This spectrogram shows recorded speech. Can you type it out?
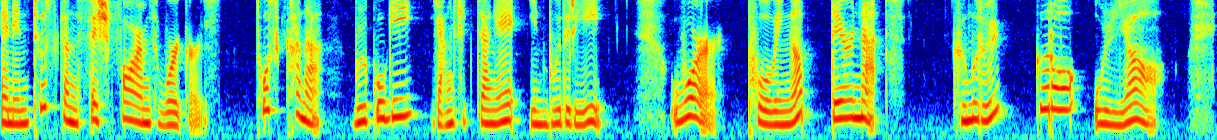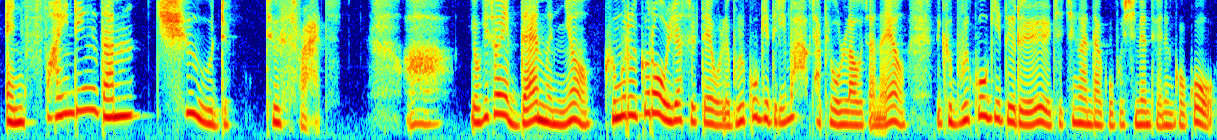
and in Tuscan fish farms workers 토스카나 물고기 양식장의 인부들이 were pulling up their nets 그물을 끌어올려 and finding them chewed to threads. 아, 여기서의 them은요, 그물을 끌어올렸을 때 원래 물고기들이 막 잡혀 올라오잖아요. 그 물고기들을 지칭한다고 보시면 되는 거고,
